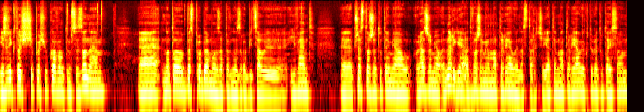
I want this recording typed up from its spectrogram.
Jeżeli ktoś się posiłkował tym sezonem, e, no to bez problemu zapewne zrobi cały event. Przez to, że tutaj miał, raz, że miał energię, a dwa, że miał materiały na starcie. Ja te materiały, które tutaj są,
